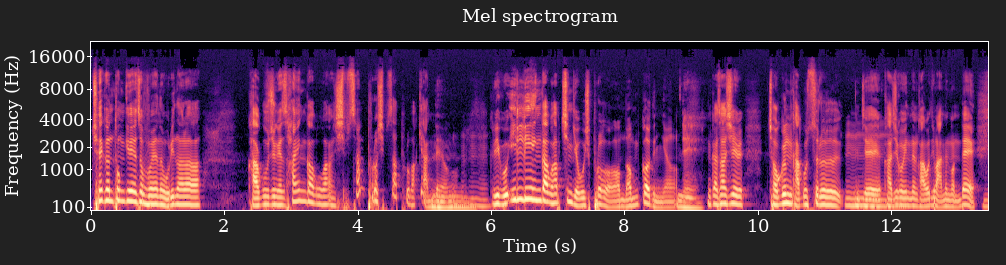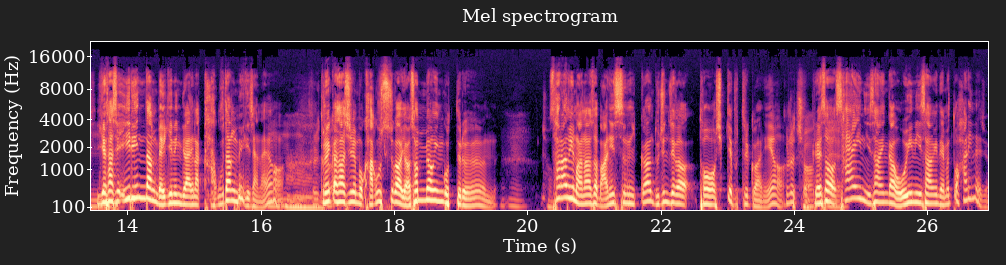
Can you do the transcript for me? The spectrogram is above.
최근 통계에서 보면은 우리나라 가구 중에서 4인 가구가 한 13% 14%밖에 안 돼요. 음. 그리고 1, 2인 가구 합친 게 50%가 넘거든요. 네. 그러니까 사실 적은 가구 수를 음. 이제 가지고 있는 가구들이 많은 건데 음. 이게 사실 1인당 매기는 게 아니라 가구당 매기잖아요. 음, 음. 아. 그렇죠. 그러니까 사실 뭐 가구 수가 6명인 곳들은 음, 그렇죠. 사람이 많아서 많이 쓰니까 누진제가 더 쉽게 붙을 거 아니에요. 그렇죠. 그래서 네. 4인 이상인가 5인 이상이 되면 또 할인해줘요.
